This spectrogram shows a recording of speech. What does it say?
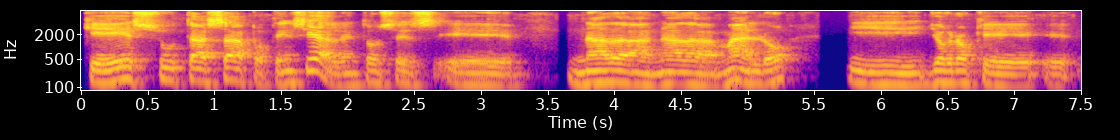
que es su tasa potencial. Entonces, eh, nada, nada malo y yo creo que eh,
